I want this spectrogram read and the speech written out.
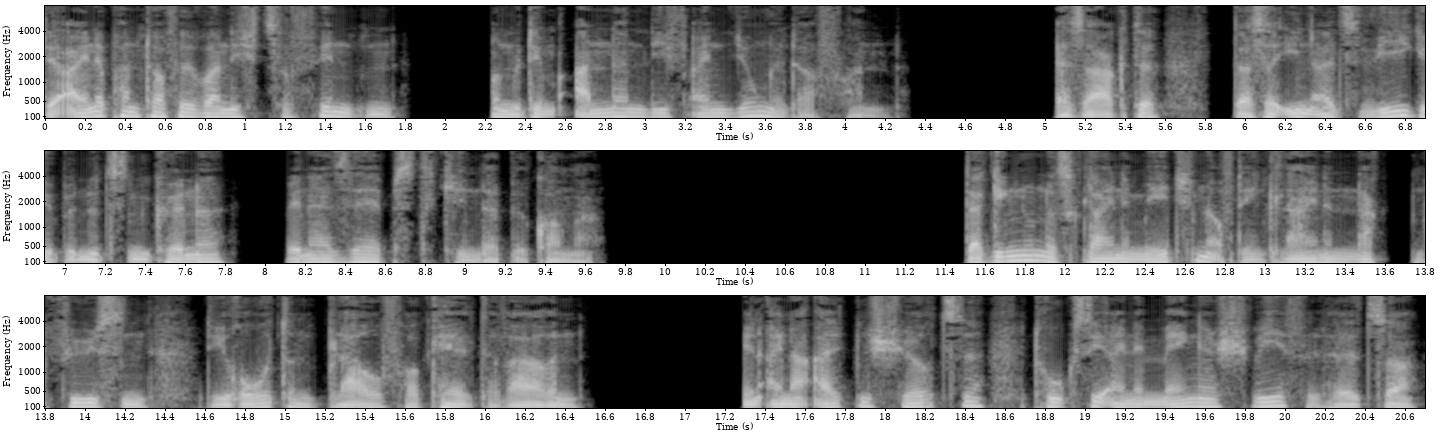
Der eine Pantoffel war nicht zu finden, und mit dem anderen lief ein Junge davon. Er sagte, dass er ihn als Wiege benützen könne, wenn er selbst Kinder bekomme. Da ging nun das kleine Mädchen auf den kleinen nackten Füßen, die rot und blau vor Kälte waren. In einer alten Schürze trug sie eine Menge Schwefelhölzer,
